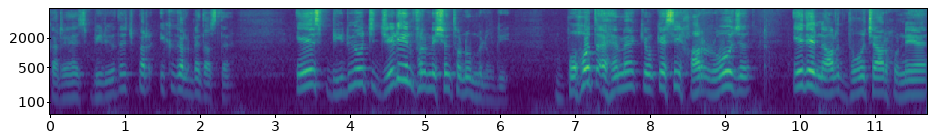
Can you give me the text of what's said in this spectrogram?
ਕਰ ਰਿਹਾ ਇਸ ਵੀਡੀਓ ਦੇ ਵਿੱਚ, ਪਰ ਇੱਕ ਗੱਲ ਮੈਂ ਦੱਸਦਾ। ਇਸ ਵੀਡੀਓ 'ਚ ਜਿਹੜੀ ਇਨਫੋਰਮੇਸ਼ਨ ਤੁਹਾਨੂੰ ਮਿਲੂਗੀ, ਬਹੁਤ ਅਹਿਮ ਹੈ, ਕਿਉਂਕਿ ਅਸੀਂ ਹਰ ਰੋਜ਼ ਇਹਦੇ ਨਾਲ ਦੋ ਚਾਰ ਹੁੰਨੇ ਆ,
